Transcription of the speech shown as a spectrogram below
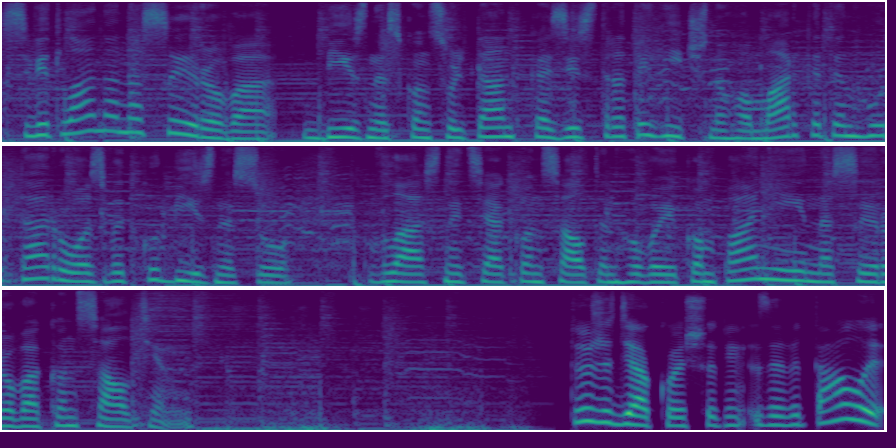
Світлана Насирова, бізнес-консультантка зі стратегічного маркетингу та розвитку бізнесу, власниця консалтингової компанії Насирова Консалтінг. Дуже дякую, що завітали.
